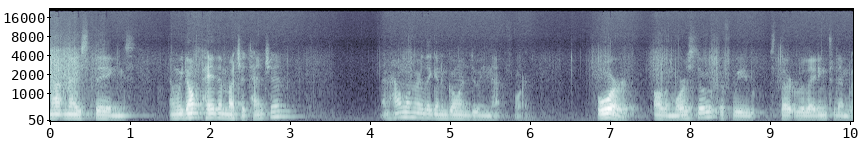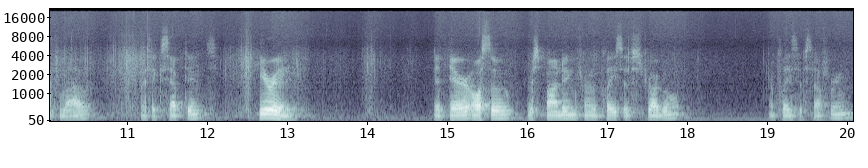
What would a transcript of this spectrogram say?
not nice things and we don't pay them much attention, and how long are they going to go on doing that for? Or, all the more so, if we start relating to them with love, with acceptance, hearing that they're also responding from a place of struggle, a place of suffering.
